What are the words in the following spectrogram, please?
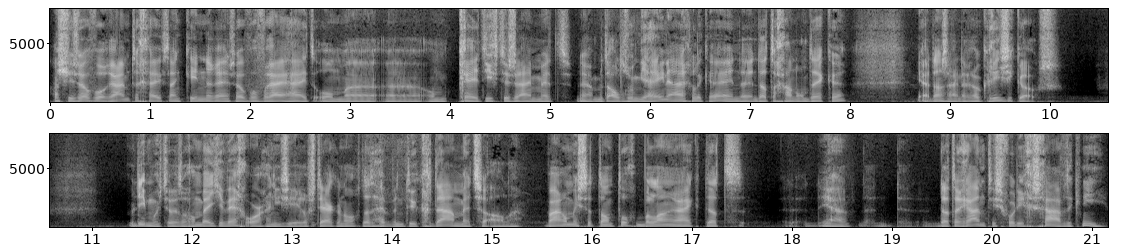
Als je zoveel ruimte geeft aan kinderen en zoveel vrijheid om, eh, eh, om creatief te zijn met, met alles om je heen eigenlijk hè, en, en dat te gaan ontdekken, ja, dan zijn er ook risico's. Die moeten we toch een beetje wegorganiseren. Of sterker nog, dat hebben we natuurlijk gedaan met z'n allen. Waarom is het dan toch belangrijk dat, eh, ja, dat er ruimte is voor die geschaafde knie?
